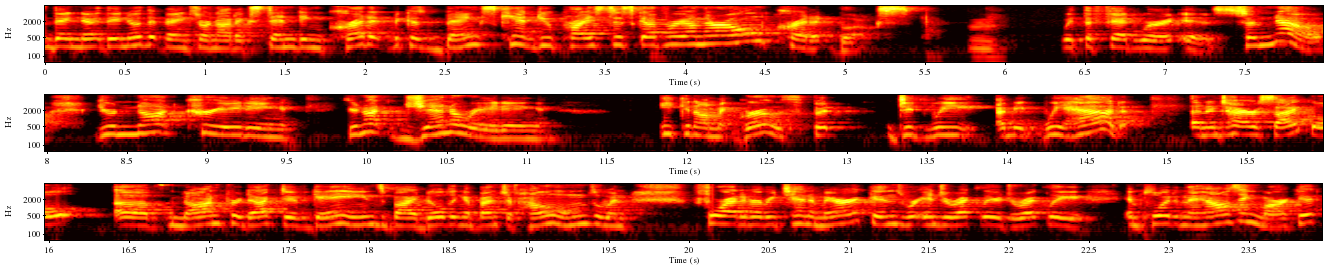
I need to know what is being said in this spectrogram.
They know they know that banks are not extending credit because banks can't do price discovery on their own credit books. Mm. With the Fed where it is. So no, you're not creating, you're not generating economic growth. But did we? I mean, we had an entire cycle of non-productive gains by building a bunch of homes when four out of every 10 Americans were indirectly or directly employed in the housing market.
